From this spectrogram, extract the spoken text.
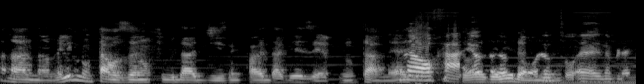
Ah, não, ele não tá usando um filme da Disney para dar de exemplo, não tá, né? Não, cara, eu, eu, tô, delirando. eu tô, é, na verdade.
